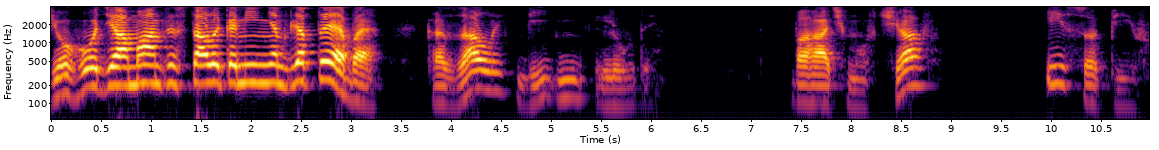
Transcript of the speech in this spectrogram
Його діаманти стали камінням для тебе, казали бідні люди. Багач мовчав і сопів.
